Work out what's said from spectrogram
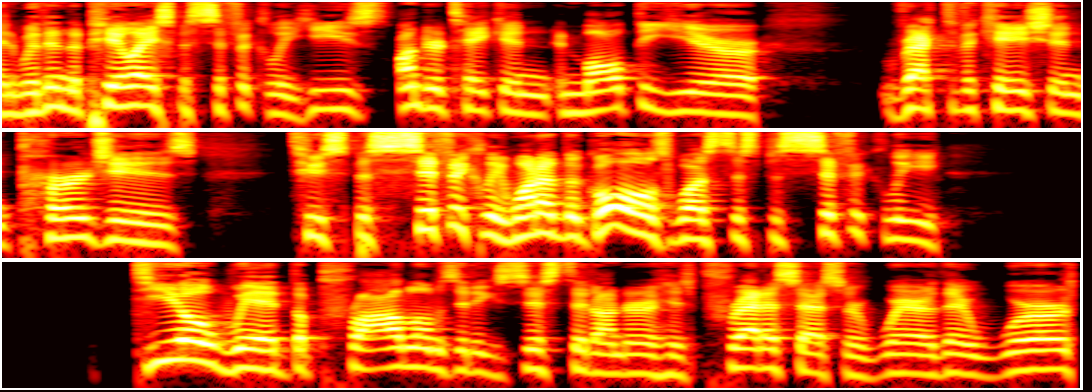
and within the PLA specifically, he's undertaken multi-year rectification purges to specifically one of the goals was to specifically deal with the problems that existed under his predecessor where there were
